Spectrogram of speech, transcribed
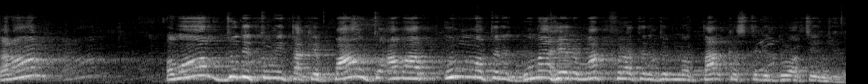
কারণ অমর, যদি তুমি তাকে পাও, তো আমার উম্মতের গুনাহের মাগফিরাতের জন্য তার কাছ থেকে দোয়া চেয়ে নিও।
